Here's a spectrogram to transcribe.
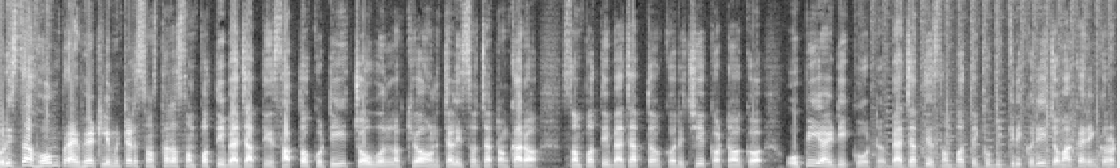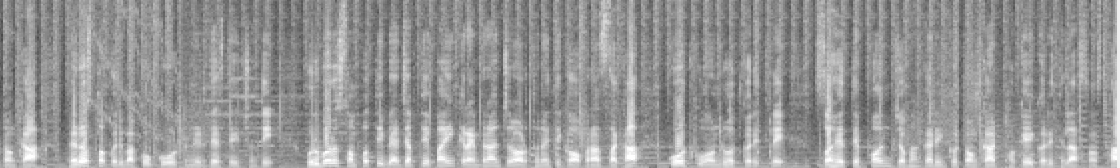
ওড়িশা হোম প্রাইভেট লিমিটেড সংস্থার সম্পত্তি ব্যাজাপ্তি সাত কোটি চৌবন লক্ষ অণচাশ হাজার টঙ্কার সম্পত্তি ব্যাজাপ্ত করেছে কটক ওপিআইডি কোর্ট ব্যাজাপ্তি সম্পত্তিকে বিক্রি করে জমাকারীঙ্কর টঙ্কা ফেরস্ত করা কোর্ট নির্দেশ দিয়েছেন পূর্বর সম্পত্তি ব্যাজাপ্তি পাই ক্রাইমব্রাঞ্চর অর্থনৈতিক অপরাধ শাখা কোর্টকু অনুরোধ করে শহে তেপন জমাকারীঙ্ক টঙ্কা ঠকেই করে সংস্থা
